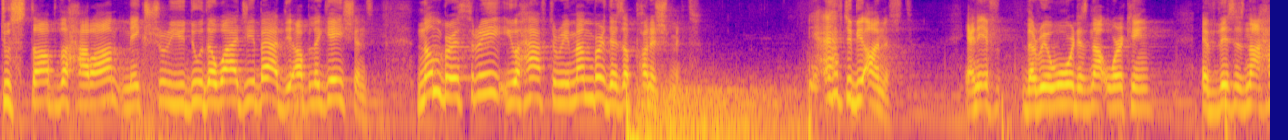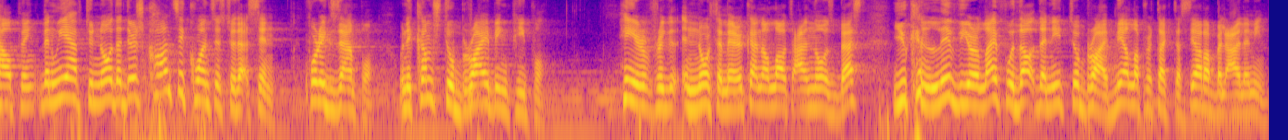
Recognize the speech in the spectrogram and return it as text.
to stop the haram, make sure you do the wajibat, the obligations. Number three, you have to remember there's a punishment. I have to be honest. And if the reward is not working, if this is not helping, then we have to know that there's consequences to that sin. For example, when it comes to bribing people, here in North America, and Allah Ta'ala knows best, you can live your life without the need to bribe. May Allah protect us, Ya Rabbil Alameen.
